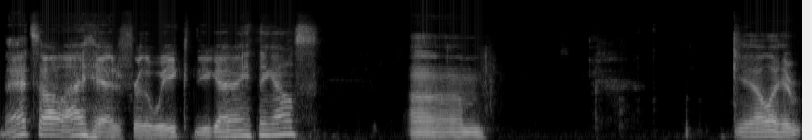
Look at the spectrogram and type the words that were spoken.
That's all I had for the week. Do you got anything else? Um. Yeah, all I hear,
